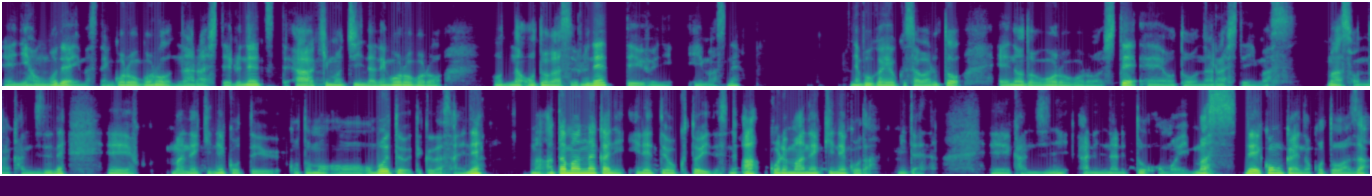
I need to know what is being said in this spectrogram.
えー日本語では言いますね。ゴロゴロ鳴らしてるねっつって、ああ、気持ちいいんだね、ゴロゴロな音がするねっていうふうに言いますね。で僕がよく触ると、えー喉をゴロゴロして、えー音を鳴らしています。まあそんな感じでね、えー招き猫っていうことも覚えておいてくださいね。まあ頭の中に入れておくといいですね。あ、これ招き猫だ。みたいな、えー感じにあれになると思います。で、今回のことわざ、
